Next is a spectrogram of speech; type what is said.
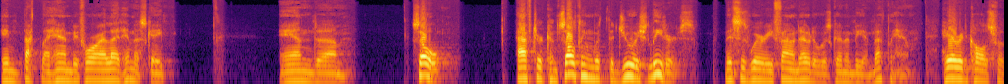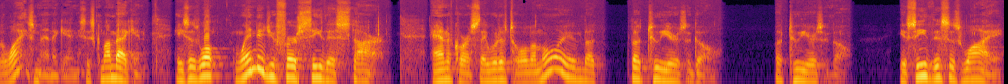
in Bethlehem before I let him escape. And um, so, after consulting with the Jewish leaders, this is where he found out it was going to be in Bethlehem. Herod calls for the wise men again. He says, Come on back in. He says, Well, when did you first see this star? And of course, they would have told him, Oh, about, about two years ago about two years ago. You see, this is why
